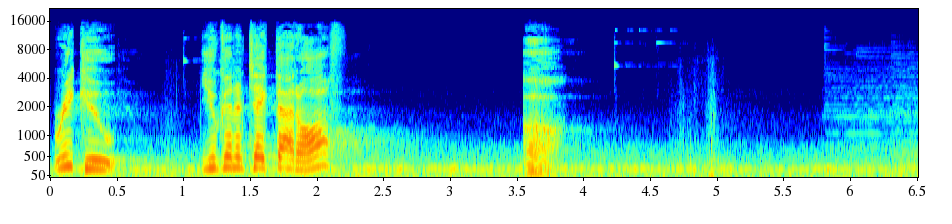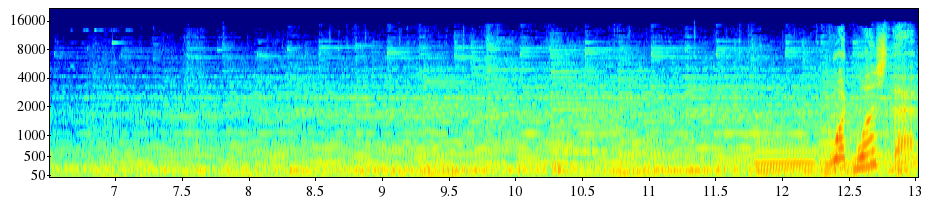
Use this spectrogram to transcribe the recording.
Riku, you gonna take that off? Oh. What was that?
